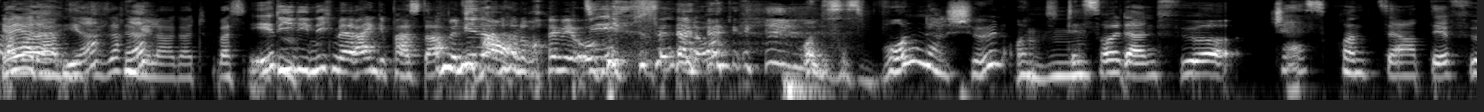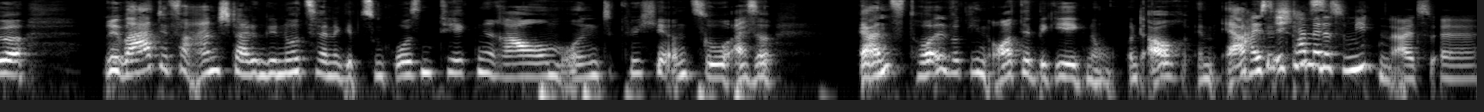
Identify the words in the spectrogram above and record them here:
Ja, ja, da haben ja, die, die Sachen ja? gelagert. Was Eben. die, die nicht mehr reingepasst haben in genau. die anderen Räume oben. Die sind dann unten. Und es ist wunderschön und mhm. das soll dann für Jazzkonzerte, für private Veranstaltungen genutzt werden. Da gibt's einen großen Thekenraum und Küche und so. Also ganz toll, wirklich ein Ort der Begegnung. Und auch im Erdgeschoss. Heißt, ich kann mir das mieten als äh,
